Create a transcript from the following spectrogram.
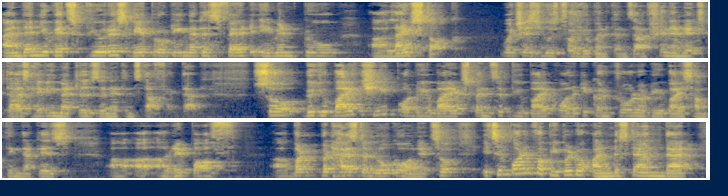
And then you get spurious whey protein that is fed even to uh, livestock, which is used for human consumption and it has heavy metals in it and stuff like that. So, do you buy cheap or do you buy expensive? Do you buy quality control or do you buy something that is uh, a, a rip off, uh, but but has the logo on it? So, it's important for people to understand that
